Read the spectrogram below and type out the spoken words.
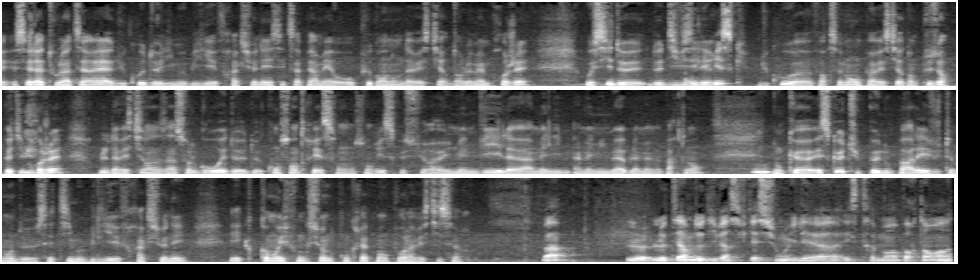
Et c'est là tout l'intérêt du coup de l'immobilier fractionné, c'est que ça permet au, plus grand nombre d'investir dans le même projet, aussi de, diviser les risques. Du coup, euh, forcément, on peut investir dans plusieurs petits projets au lieu d'investir dans un seul gros et de, concentrer son, risque sur une même ville, un même, immeuble, un même appartement. Mm. Donc, euh, est-ce que tu peux nous parler justement de cet immobilier fractionné et comment il fonctionne concrètement pour l'investisseur? Bah, le, terme de diversification, il est euh, extrêmement important. Hein,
